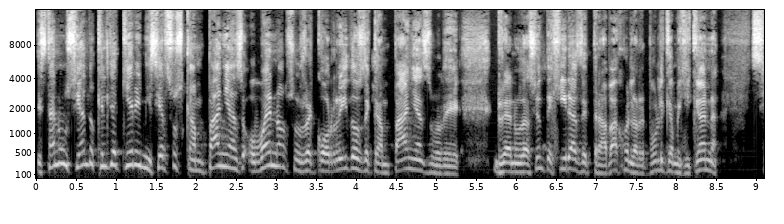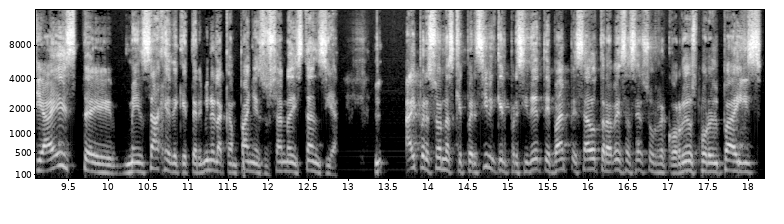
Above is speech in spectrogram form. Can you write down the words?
está anunciando que él ya quiere iniciar sus campañas, o bueno, sus recorridos de campañas o de reanudación de giras de trabajo en la República Mexicana. Si a este mensaje de que termine la campaña en Susana Distancia hay personas que perciben que el presidente va a empezar otra vez a hacer sus recorridos por el país,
